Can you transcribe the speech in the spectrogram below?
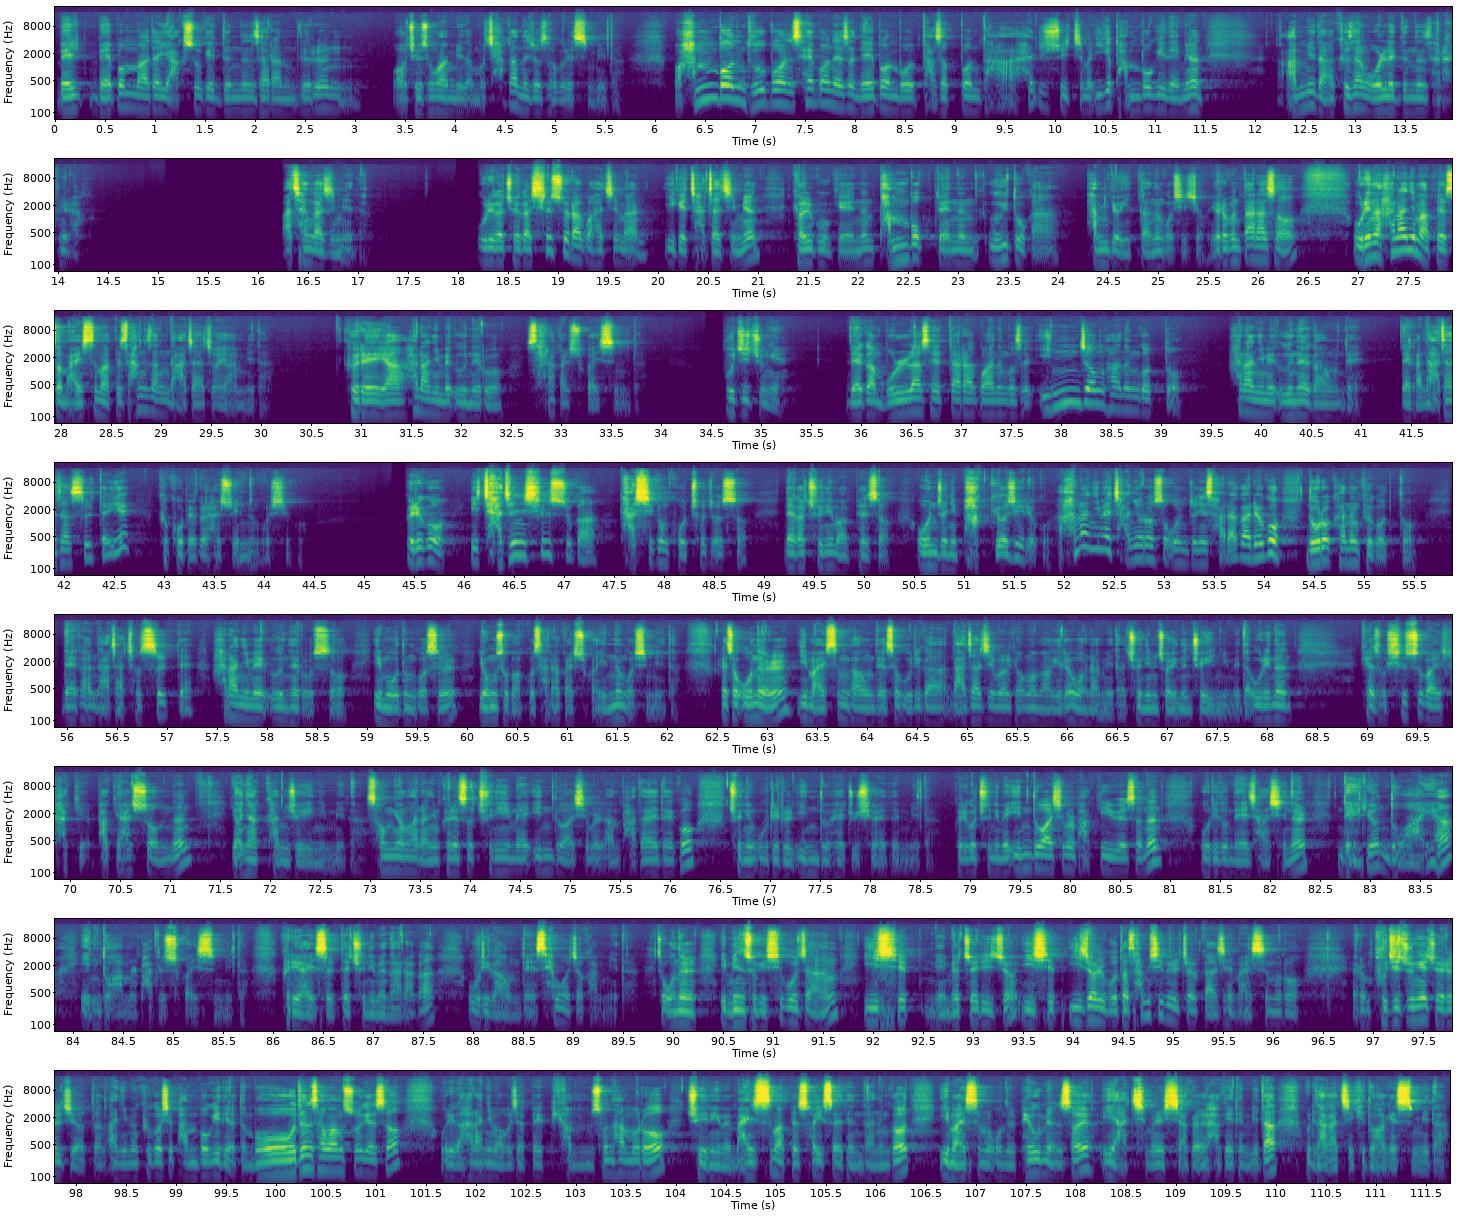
매, 매번마다 약속에 늦는 사람들은 어, 죄송합니다. 뭐 차가 늦어서 그랬습니다. 뭐 한 번, 두 번, 세 번에서 네 번, 뭐 다섯 번다할수 있지만 이게 반복이 되면 압니다. 그 사람 원래 듣는 사람이라고. 마찬가지입니다. 우리가 죄가 실수라고 하지만 이게 잦아지면 결국에는 반복되는 의도가 담겨 있다는 것이죠. 여러분 따라서 우리는 하나님 앞에서 말씀 앞에서 항상 낮아져야 합니다. 그래야 하나님의 은혜로 살아갈 수가 있습니다. 부지 중에 내가 몰라서 했다라고 하는 것을 인정하는 것도 하나님의 은혜 가운데 내가 낮아졌을 때에 그 고백을 할 수 있는 것이고 그리고 이 잦은 실수가 다시금 고쳐져서 내가 주님 앞에서 온전히 바뀌어지려고 하나님의 자녀로서 온전히 살아가려고 노력하는 그것도 내가 낮아졌을 때 하나님의 은혜로서 이 모든 것을 용서받고 살아갈 수가 있는 것입니다. 그래서 오늘 이 말씀 가운데서 우리가 낮아짐을 경험하기를 원합니다. 주님 저희는 죄인입니다. 우리는 계속 실수밖에 할 수 없는 연약한 죄인입니다. 성령 하나님 그래서 주님의 인도하심을 난 받아야 되고 주님 우리를 인도해 주셔야 됩니다. 그리고 주님의 인도하심을 받기 위해서는 우리도 내 자신을 내려놓아야 인도함을 받을 수가 있습니다. 그래야 했을 때 주님의 나라가 우리 가운데 세워져 갑니다. 오늘 이 민수기 15장 20몇 절이죠? 22절부터 31절까지의 말씀으로 여러분 부지 중에 죄를 지었던 아니면 그것이 반복이 되었던 모든 상황 속에서 우리가 하나님 아버지 앞에 겸손함으로 주님의 말씀 앞에 서 있어야 된다는 것 이 말씀을 오늘 배우면서 이 아침을 시작을 하게 됩니다. 우리 다 같이 기도하겠습니다.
